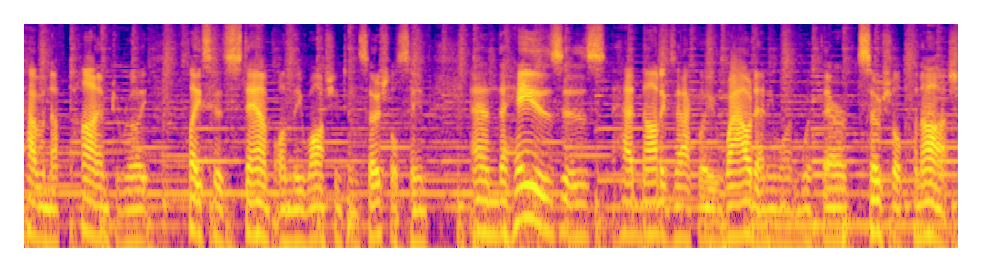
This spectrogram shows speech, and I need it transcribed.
have enough time to really place his stamp on the Washington social scene, and the Hayes had not exactly wowed anyone with their social panache.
